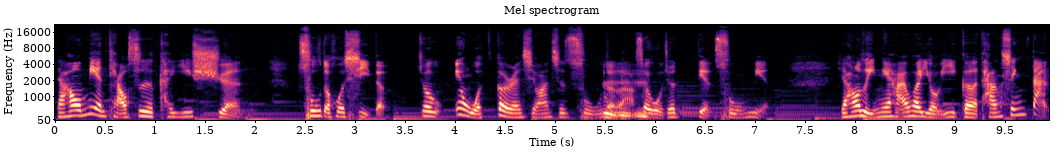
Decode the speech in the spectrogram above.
然后面条是可以选粗的或细的。就因为我个人喜欢吃粗的啦，嗯嗯，所以我就点粗面，然后里面还会有一个溏心蛋，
